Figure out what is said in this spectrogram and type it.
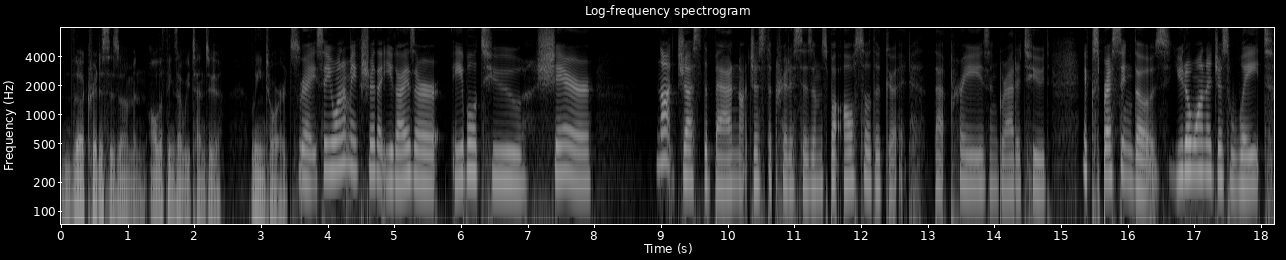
the criticism and all the things that we tend to lean towards. Right. So you want to make sure that you guys are able to share not just the bad, not just the criticisms, but also the good, that praise and gratitude, expressing those. You don't want to just wait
